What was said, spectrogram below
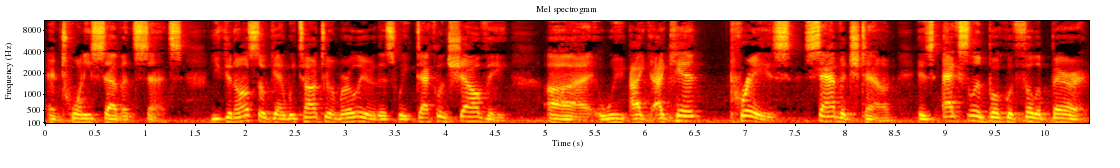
and 27 cents. You can also get. We talked to him earlier this week. Declan Shalvey. Uh, we I, I can't praise Savage Town, his excellent book with Philip Barrett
